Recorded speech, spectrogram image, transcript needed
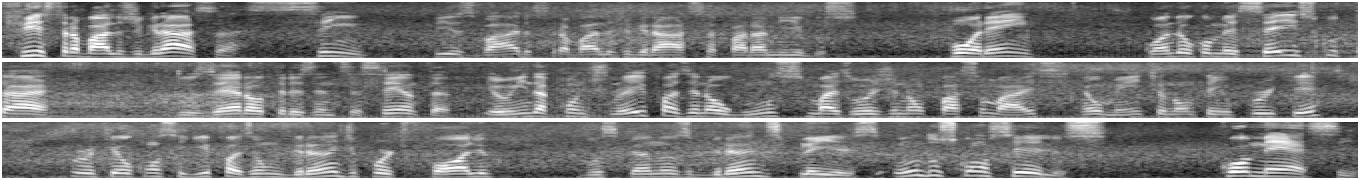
Fiz trabalhos de graça? Sim, fiz vários trabalhos de graça para amigos. Porém, quando eu comecei a escutar do 0 ao 360, eu ainda continuei fazendo alguns, mas hoje não faço mais. Realmente eu não tenho porquê, porque eu consegui fazer um grande portfólio buscando os grandes players. Um dos conselhos: comece,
